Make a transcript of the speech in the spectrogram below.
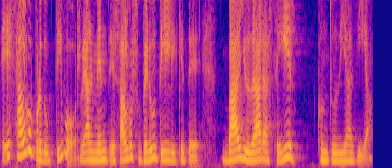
es algo productivo realmente, es algo súper útil y que te va a ayudar a seguir con tu día a día.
